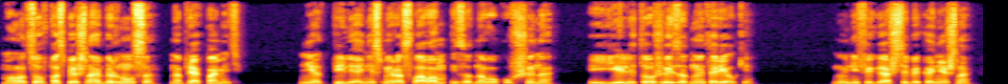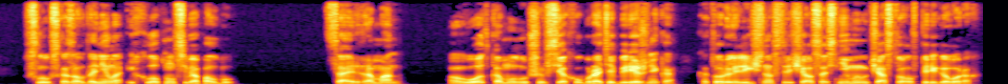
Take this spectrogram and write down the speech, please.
Молодцов поспешно обернулся, напряг память. Нет, пили они с Мирославом из одного кувшина и ели тоже из одной тарелки. «Ну нифига ж себе, конечно», — вслух сказал Данила и хлопнул себя по лбу. «Царь Роман. Вот кому лучше всех убрать обережника, который лично встречался с ним и участвовал в переговорах.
